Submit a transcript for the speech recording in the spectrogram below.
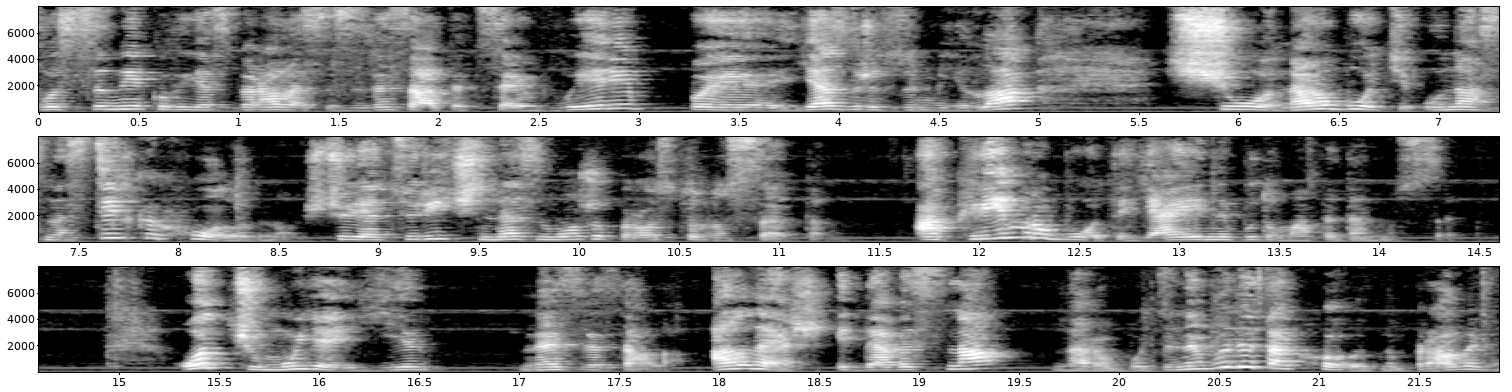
восени, коли я збиралася зв'язати цей виріб, е, я зрозуміла, що на роботі у нас настільки холодно, що я цю річ не зможу просто носити. А крім роботи, я її не буду мати де носити. От чому я її не зв'язала. Але ж іде весна на роботі, не буде так холодно, правильно?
